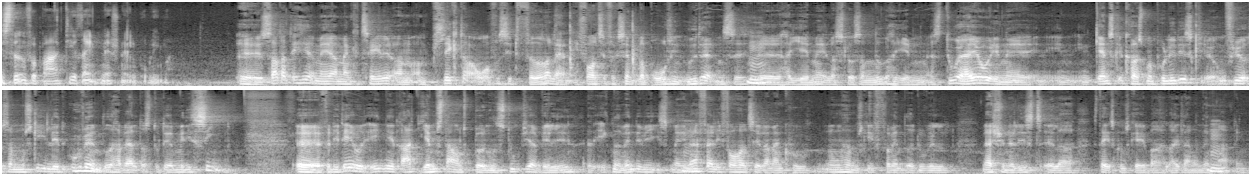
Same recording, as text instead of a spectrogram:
i stedet for bare de rent nationale problemer. Øh, så er der det her med, at man kan tale om, om pligter over for sit fædreland, i forhold til for eksempel at bruge sin uddannelse mm. øh, herhjemme, eller slå sig ned herhjemme. Altså, du er jo en, en, en, en ganske kosmopolitisk ung fyr, som måske lidt uventet har valgt at studere medicin. Øh, fordi det er jo egentlig et ret hjemstavnsbundet studie at vælge. Altså, ikke nødvendigvis, men mm. i hvert fald i forhold til, hvad man kunne... Nogen havde måske forventet, at du ville være journalist eller statskundskaber eller et eller andet den mm. retning.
